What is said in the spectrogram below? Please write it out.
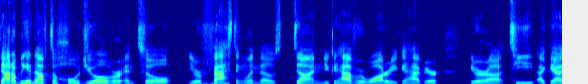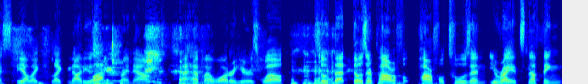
that'll be enough to hold you over until your fasting window's done you could have your water you could have your your uh, tea i guess yeah like like nadia's water. drinking right now i have my water here as well so that those are powerful powerful tools and you're right it's nothing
